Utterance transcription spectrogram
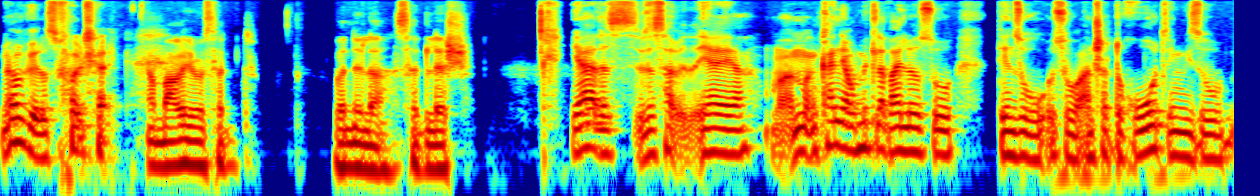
Ja, okay, das ist voll check. Aber Mario ist halt Vanilla, ist halt Lash. Ja, das, das hab, ja, ja. Man kann ja auch mittlerweile so den so, so anstatt rot irgendwie so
